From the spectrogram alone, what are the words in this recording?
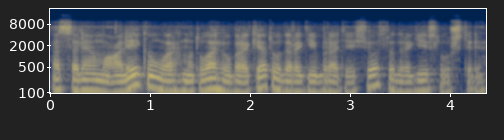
Ассаляму алейкум ва рахматуллахи ва баракату, дорогие братья и сестры, дорогие слушатели.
